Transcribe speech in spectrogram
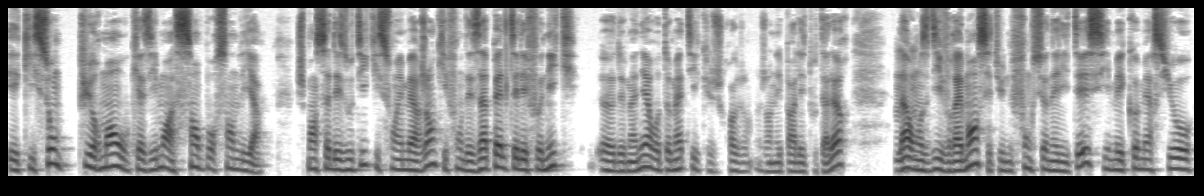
et qui sont purement ou quasiment à 100% de l'IA. Je pense à des outils qui sont émergents, qui font des appels téléphoniques euh, de manière automatique. Je crois que j'en ai parlé tout à l'heure. Là, mhm. on se dit vraiment, c'est une fonctionnalité. Si mes commerciaux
